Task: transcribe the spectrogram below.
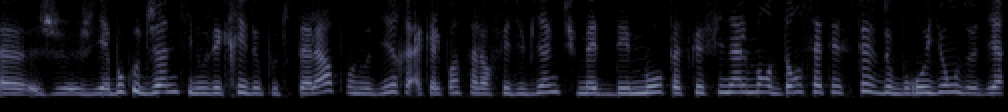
il y a beaucoup de jeunes qui nous écrivent depuis tout à l'heure pour nous dire à quel point ça leur fait du bien que tu mettes des mots. Parce que finalement, dans cette espèce de brouillon de dire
